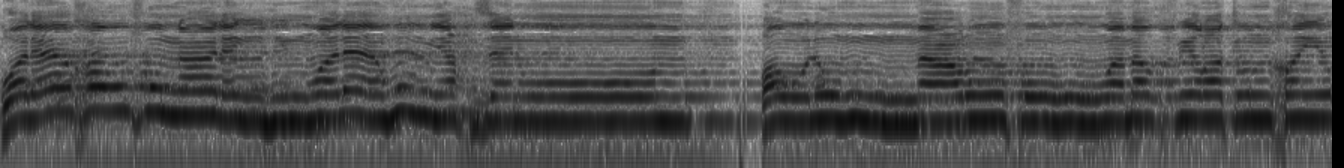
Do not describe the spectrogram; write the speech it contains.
ولا خوف عليهم ولا هم يحزنون قول معروف ومغفرة خير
